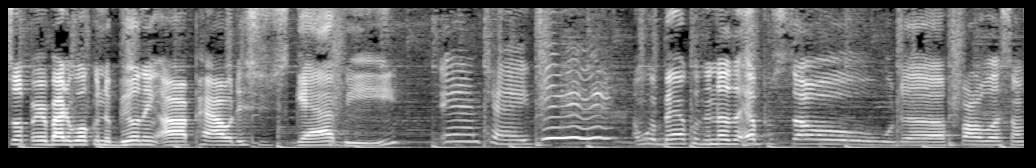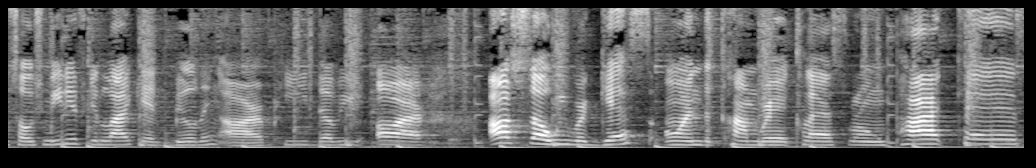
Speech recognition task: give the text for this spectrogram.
What's up, everybody? Welcome to Building Our Power. This is Gabby. And KT. And we're back with another episode. Uh, follow us on social media if you like at Building Our PWR. Also, we were guests on the Comrade Classroom podcast.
